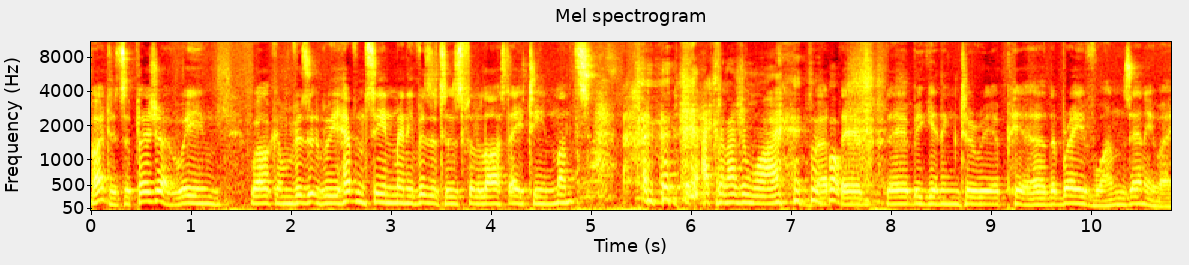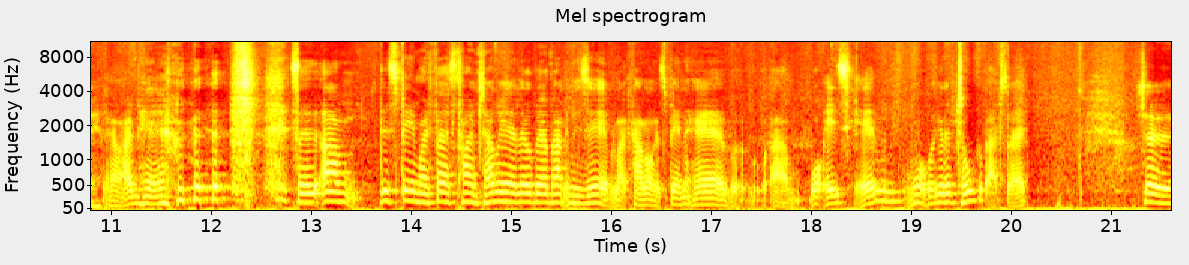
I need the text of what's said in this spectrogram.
Right, it's a pleasure. We welcome visit. We haven't seen many visitors for the last eighteen months. I can imagine why. but they're, they're beginning to reappear, the brave ones, anyway. Yeah, I'm here. so, um, this being my first time, tell me a little bit about the museum, like how long it's been here, um, what is here, and what we're going to talk about today. So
